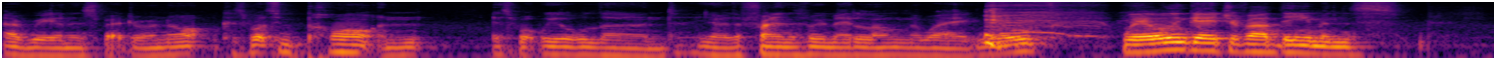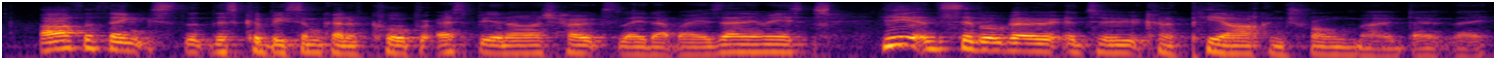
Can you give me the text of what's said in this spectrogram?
a real inspector or not, because what's important is what we all learned. You know, the friends we made along the way. We all, we all engage with our demons. Arthur thinks that this could be some kind of corporate espionage hoax laid out by his enemies. He and Sybil go into kind of PR control mode, don't they?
